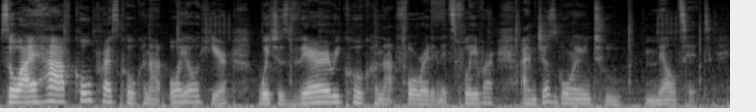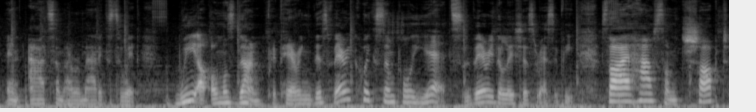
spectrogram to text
So I have cold pressed coconut oil here, which is very coconut forward in its flavor. I'm just going to melt it and add some aromatics to it. We are almost done preparing this very quick, simple, yet very delicious recipe. So I have some chopped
